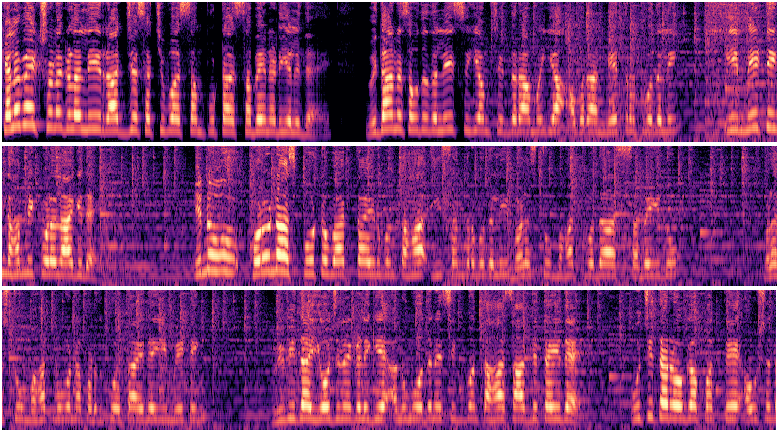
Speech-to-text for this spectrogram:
ಕೆಲವೇ ಕ್ಷಣಗಳಲ್ಲಿ ರಾಜ್ಯ ಸಚಿವ ಸಂಪುಟ ಸಭೆ ನಡೆಯಲಿದೆ. ವಿಧಾನಸೌಧದಲ್ಲಿ ಸಿಎಂ ಸಿದ್ದರಾಮಯ್ಯ ಅವರ ನೇತೃತ್ವದಲ್ಲಿ ಈ ಮೀಟಿಂಗ್ ಹಮ್ಮಿಕೊಳ್ಳಲಾಗಿದೆ. ಇನ್ನು ಕೊರೋನಾ ಸ್ಫೋಟವಾಗ್ತಾ ಇರುವಂತಹ ಈ ಸಂದರ್ಭದಲ್ಲಿ ಬಹಳಷ್ಟು ಮಹತ್ವದ ಸಭೆ ಇದು. ಬಹಳಷ್ಟು ಮಹತ್ವವನ್ನು ಪಡೆದುಕೊಳ್ತಾ ಇದೆ ಈ ಮೀಟಿಂಗ್. ವಿವಿಧ ಯೋಜನೆಗಳಿಗೆ ಅನುಮೋದನೆ ಸಿಗುವಂತಹ ಸಾಧ್ಯತೆ ಇದೆ. ಉಚಿತ ರೋಗ ಪತ್ತೆ, ಔಷಧ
